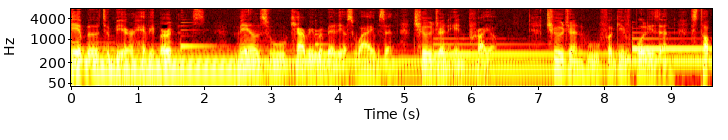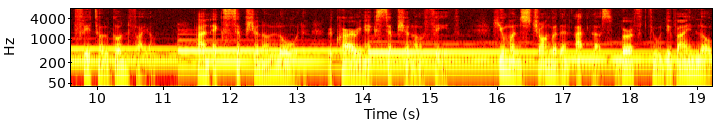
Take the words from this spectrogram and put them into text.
able to bear heavy burdens, males who carry rebellious wives and children in prayer, children who forgive bullies and stop fatal gunfire, an exceptional load requiring exceptional faith, humans stronger than Atlas, birthed through divine love,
